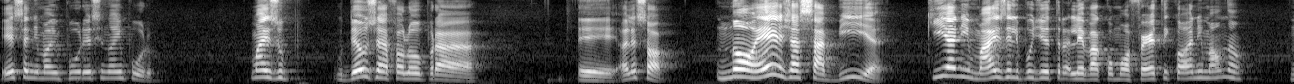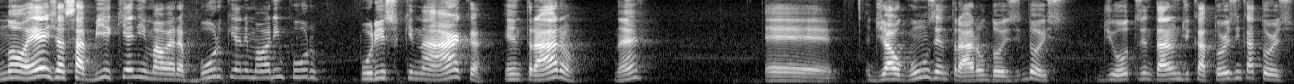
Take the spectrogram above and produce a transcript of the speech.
esse animal é impuro, esse não é impuro. Mas o, o Deus já falou para. É, olha só, Noé já sabia que animais ele podia levar como oferta e qual animal não. Noé já sabia que animal era puro, que animal era impuro. Por isso que na arca entraram, né? É, de alguns entraram dois em dois, de outros entraram de 14 em 14.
